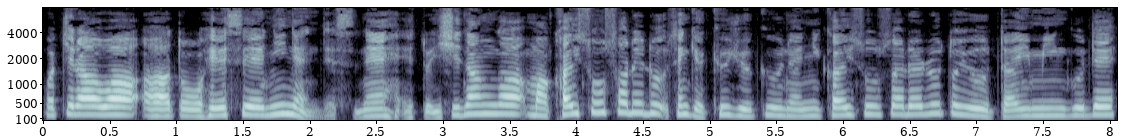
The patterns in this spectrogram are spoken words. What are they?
こちらは、あと、平成2年ですね。えっと、石段が、まあ、改装される、1999年に改装されるというタイミングで、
